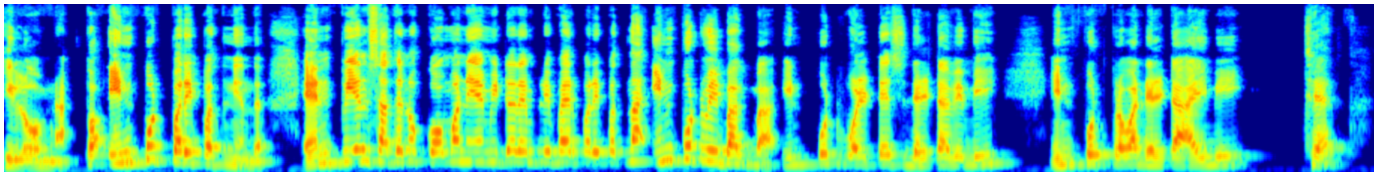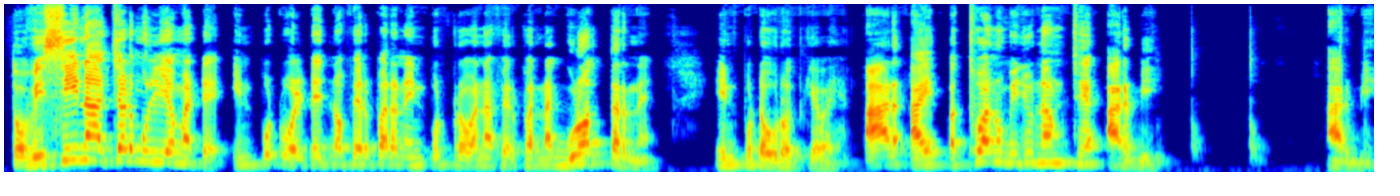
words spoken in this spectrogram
કિલો ઓમના તો ઇનપુટ પરિપથની અંદર. એનપીએન સાથેનો કોમન એમીટર એમ્પ્લીફાયર પરિપથના ઇનપુટ વિભાગમાં. Input voltage delta VB input પ્રવાહ ડેલ્ટા આઈબી છે. તો વીસીના અચળ મૂલ્ય માટે ઇનપુટ વોલ્ટેજનો ફેરફાર અને ઇનપુટ પ્રવાહના ફેરફારના ગુણોત્તરને ઇનપુટ અવરોધ કહેવાય. આર આઈ અથવાનું બીજું નામ છે આરબી આરબી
